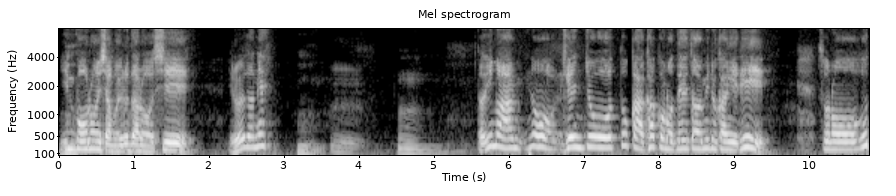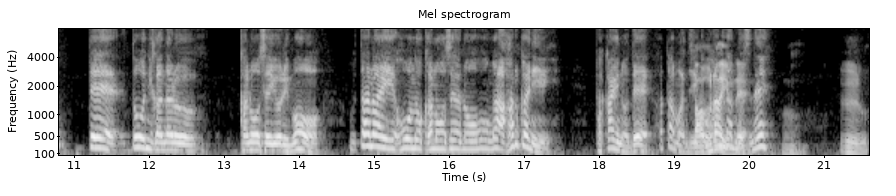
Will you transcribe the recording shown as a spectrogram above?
陰謀論者もいるだろうしいろいろだね。うん今の現状とか過去のデータを見る限りその打ってどうにかなる可能性よりも打たない方の可能性の方がはるかに高いのであとはまあ自己判断ですね。うん。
